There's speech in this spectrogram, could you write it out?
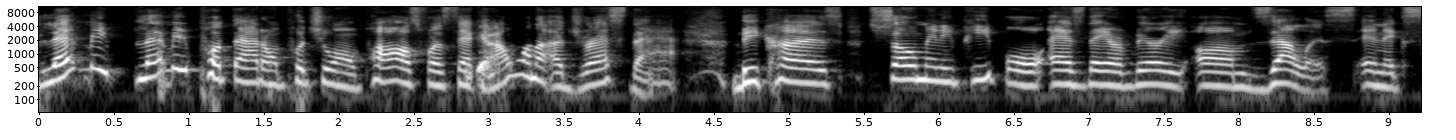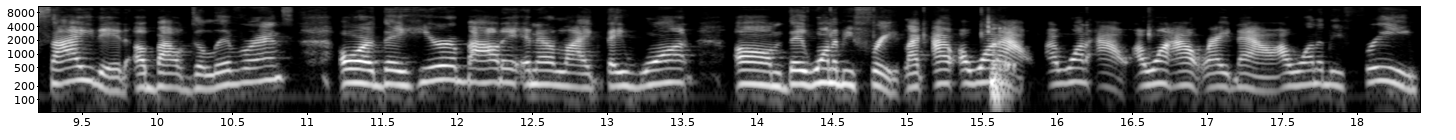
let me let me put that on put you on pause for a second. Yeah. I want to address that because so many people as they are very um zealous and excited about deliverance or they hear about it and they're like they want um they want to be free. Like I, I want out. I want out. I want out right now. I want to be free.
